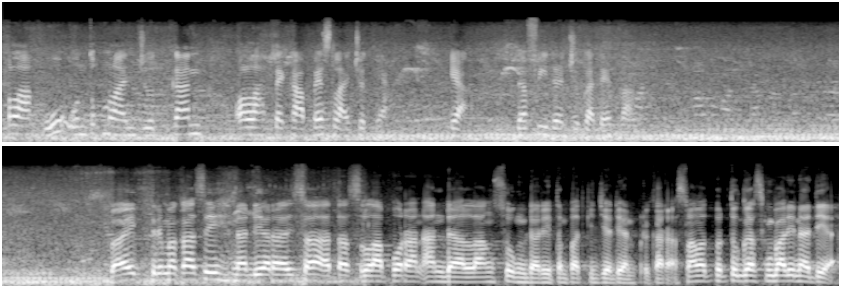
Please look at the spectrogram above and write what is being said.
pelaku untuk melanjutkan olah TKP selanjutnya. Ya, Davi dan juga Deta. Baik, terima kasih Nadia Raisa atas laporan Anda langsung dari tempat kejadian perkara. Selamat bertugas kembali Nadia.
